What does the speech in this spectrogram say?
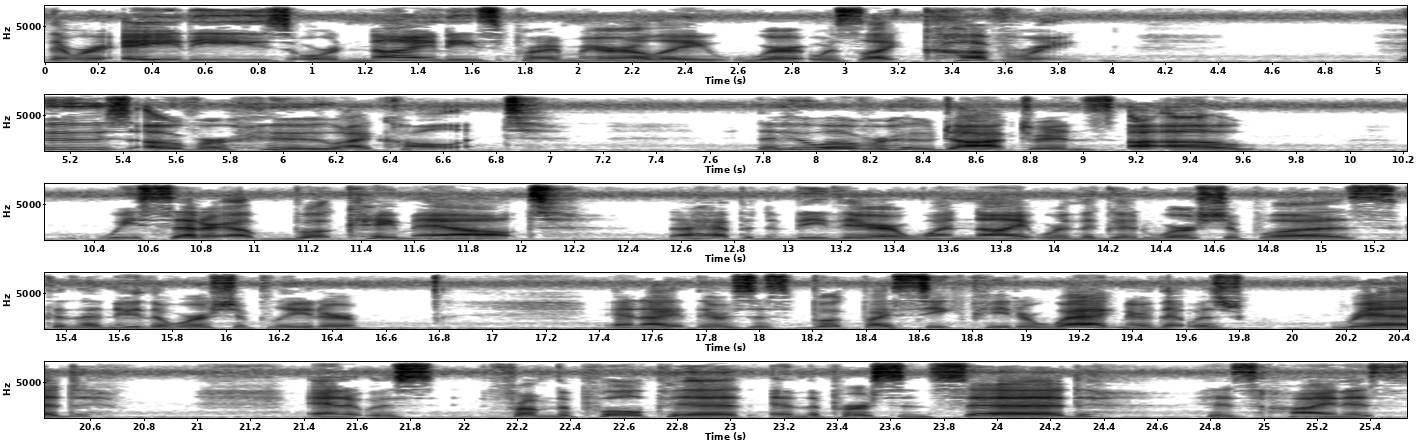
there were 80s or 90s primarily where it was like covering. Who's over who i call it. The who over who doctrines uh-oh we said a book came out. I happened to be there one night where the good worship was because i knew the worship leader. And I, there was this book by C. Peter Wagner that was read, and it was from the pulpit, and the person said, His Highness,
